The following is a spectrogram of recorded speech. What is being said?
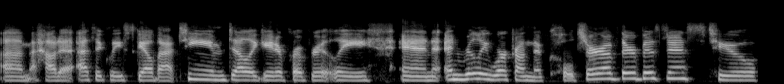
um, how to ethically scale that team, delegate appropriately, and and really work on the culture of their business to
